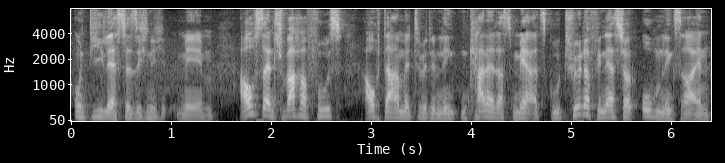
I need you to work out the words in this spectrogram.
und die lässt er sich nicht nehmen. Auch sein schwacher Fuß, auch damit mit dem linken kann er das mehr als gut. Schöner Finesse-Shot oben links rein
